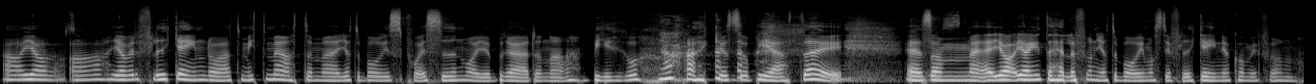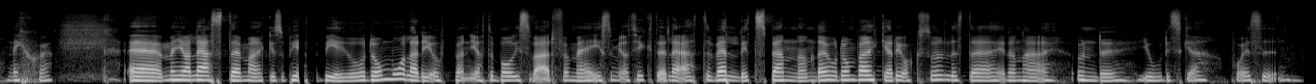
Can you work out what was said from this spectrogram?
Ja, jag, ja, jag vill flika in då att mitt möte med Göteborgs poesin var ju bröderna Birro, Marcus och Peter. Eh, Som, eh, jag, jag är inte heller från Göteborg måste jag flika in, jag kommer från Nässjö. Eh, Men jag läste Marcus och Peter Birro och de målade ju upp en Göteborgsvärld för mig som jag tyckte lät väldigt spännande. Och de verkade också lite i den här underjordiska poesin.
